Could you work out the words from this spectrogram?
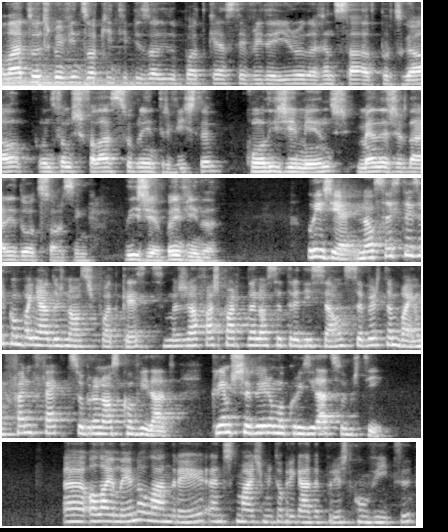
Olá a todos, bem-vindos ao quinto episódio do podcast Everyday Hero da Randstad Portugal, onde vamos falar sobre a entrevista com a Lígia Mendes, manager da área do outsourcing. Lígia, bem-vinda. Lígia, não sei se tens acompanhado os nossos podcasts, mas já faz parte da nossa tradição saber também um fun fact sobre o nosso convidado. Queremos saber uma curiosidade sobre ti. Uh, olá Helena, olá André. Antes de mais, muito obrigada por este convite. Uh,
